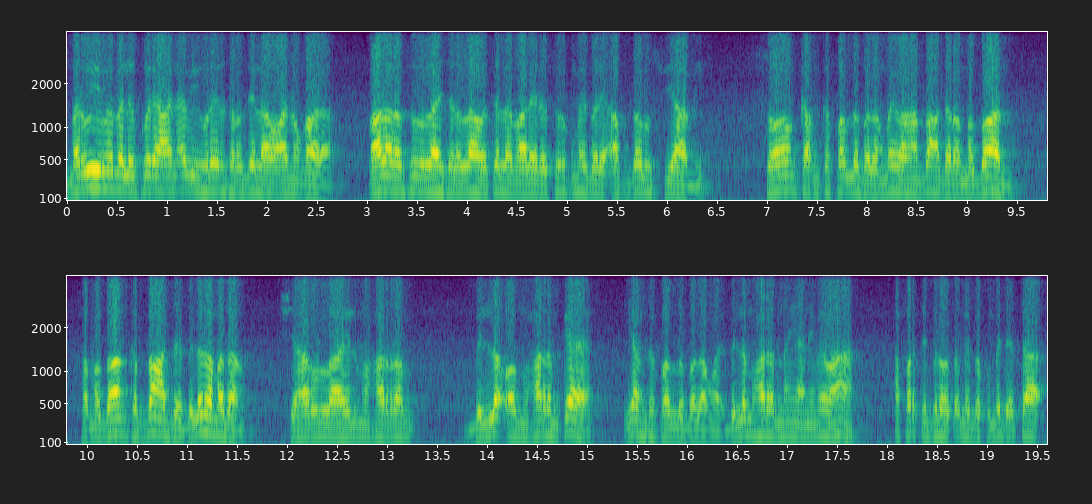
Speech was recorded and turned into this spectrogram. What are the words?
marwihi mabali kuri can abi hurayrata radi allahu canhu qaala qaala rasuulu llahi sala allahu wasalam aleyh rasuulku may bari afdalu siyaami soonka nka fadli badan may ahaan bacda ramadaan ramadaanka bacda bilo ramadaan shahrullahi lmuxaram bilo oo muxaramka yan ka fadli badan waay bilo muxaramna yani may aha afarti bilood o mayba kumid eta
